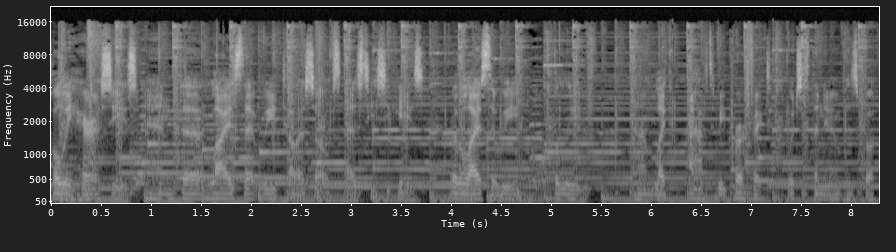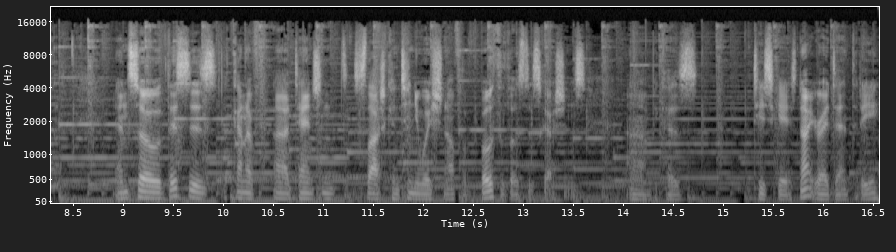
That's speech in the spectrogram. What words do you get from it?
holy heresies and the lies that we tell ourselves as TCKs, or the lies that we believe. Um, like, I have to be perfect, which is the name of his book. And so this is kind of a tangent slash continuation off of both of those discussions, uh, because TCK is not your identity,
